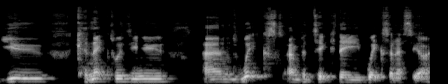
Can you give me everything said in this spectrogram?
you, connect with you, and Wix, and particularly Wix and SEO?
